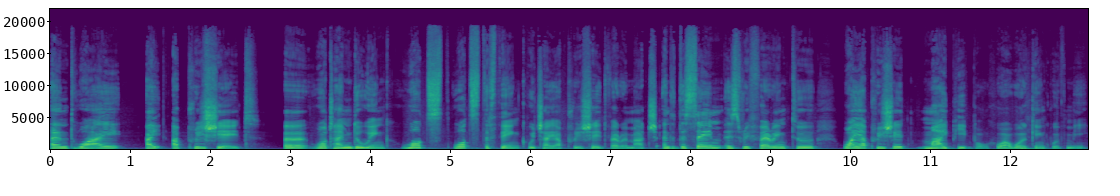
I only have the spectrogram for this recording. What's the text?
And why I appreciate uh, what I'm doing. What's what's the thing which I appreciate very much, and the same is referring to why I appreciate my people who are working with me.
